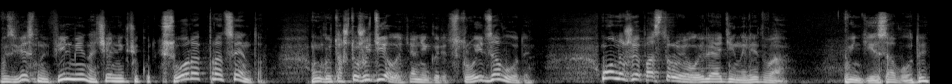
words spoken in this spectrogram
в известном фильме «Начальник Чукотки». 40%. Он говорит, а что же делать? Они говорят, строить заводы. Он уже построил или один, или два в Индии заводы.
